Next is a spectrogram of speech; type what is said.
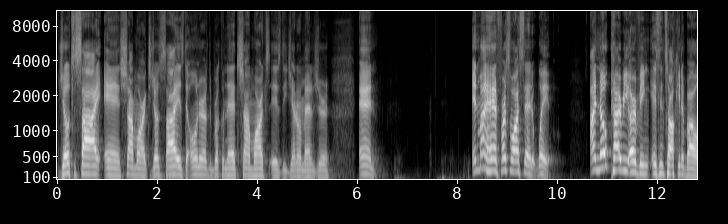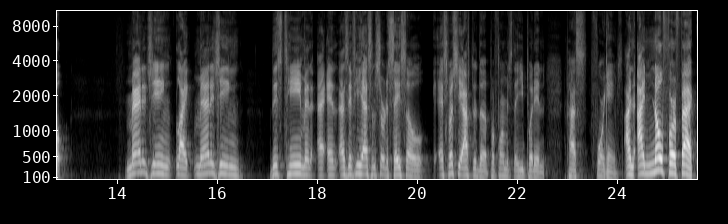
Joe Tsai and Sean Marks. Joe Tsai is the owner of the Brooklyn Nets. Sean Marks is the general manager. And in my head, first of all, I said, wait, I know Kyrie Irving isn't talking about managing like managing this team and and as if he has some sort of say so, especially after the performance that he put in past four games. I I know for a fact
